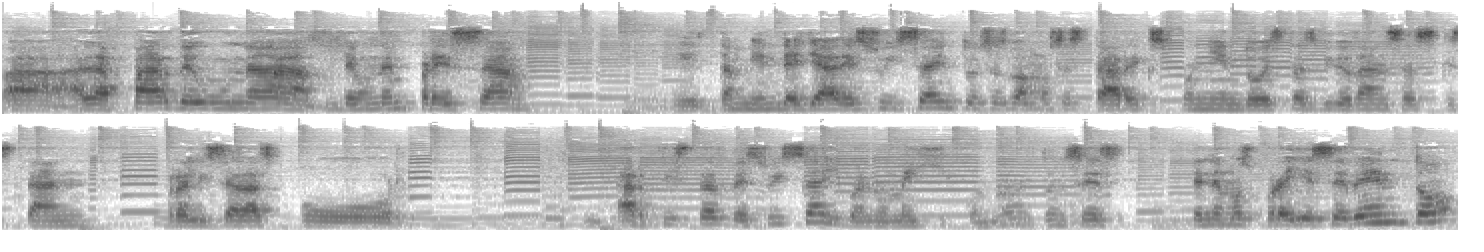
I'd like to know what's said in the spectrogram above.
a, la par de una, de una empresa también de allá de Suiza. Entonces vamos a estar exponiendo estas videodanzas que están realizadas por artistas de Suiza y bueno, México, ¿no? Entonces tenemos por ahí ese evento.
